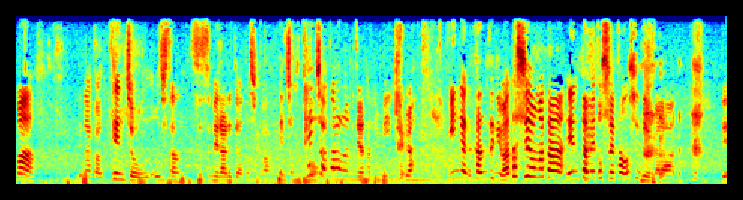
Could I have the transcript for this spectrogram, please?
まあでなんか店長をおじさん勧められて私が「えちょっと店長だ!」みたいな感じでみんなが みんなが完全に私をまたエンタメとして楽しんでるから。で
